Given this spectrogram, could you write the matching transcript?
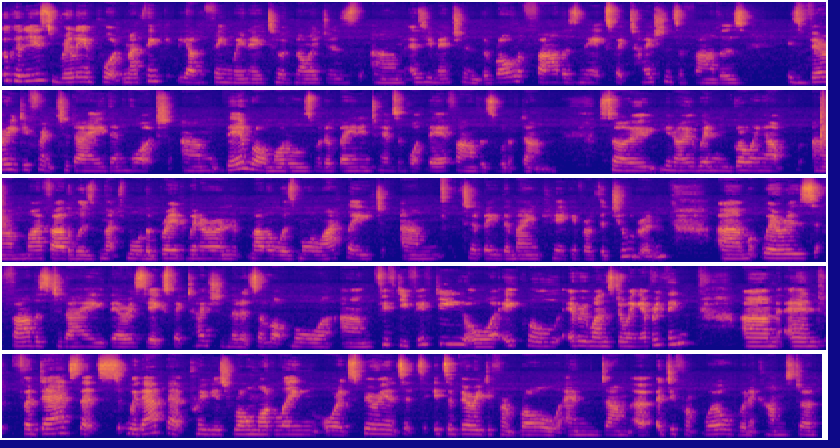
Look, it is really important. I think the other thing we need to acknowledge is, um, as you mentioned, the role of fathers and the expectations of fathers is very different today than what um, their role models would have been in terms of what their fathers would have done. So, you know, when growing up, um, my father was much more the breadwinner, and mother was more likely to, um, to be the main caregiver of the children. Um, whereas fathers today, there is the expectation that it's a lot more 50 um, 50 or equal, everyone's doing everything. Um, and for dads, that's without that previous role modeling or experience, it's it's a very different role and um, a, a, different world when it comes to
